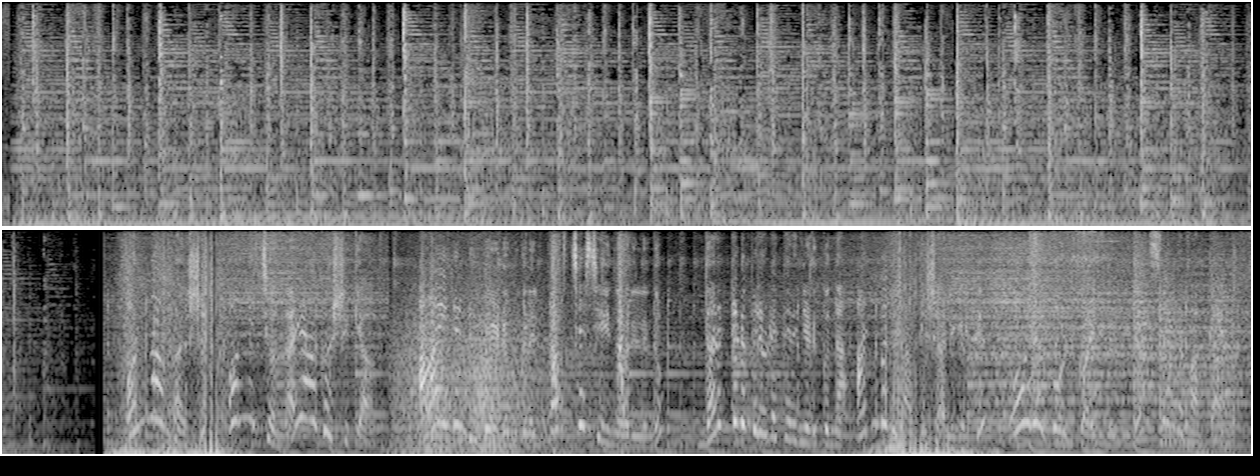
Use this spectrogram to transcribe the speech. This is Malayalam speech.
ഒന്നാം വർഷം ഒന്നിച്ചൊന്നായി ആഘോഷിക്കാം. ആയിരം രൂപയുടെ മുകളിൽ പർച്ചേസ് ചെയ്യുന്നവരിൽ നിന്നും നറുക്കെടുപ്പിലൂടെ തിരഞ്ഞെടുക്കുന്ന അൻപത് ഭാഗ്യശാലികൾക്ക് ഓരോ ഗോൾഡ് കോയിനുകൾ വീതം സ്വന്തമാക്കാം.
